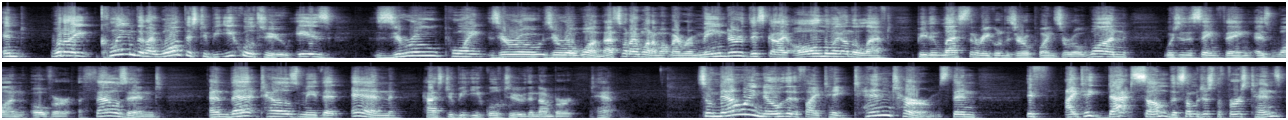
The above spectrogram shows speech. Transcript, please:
And what I claim that I want this to be equal to is 0.001. That's what I want. I want my remainder, this guy all the way on the left, be less than or equal to 0.01, which is the same thing as 1 over 1,000. And that tells me that n has to be equal to the number 10. So now I know that if I take 10 terms, then if I take that sum, the sum of just the first tens,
